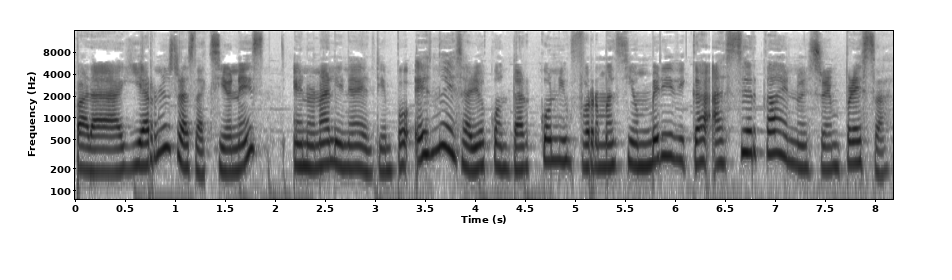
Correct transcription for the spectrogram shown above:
para guiar nuestras acciones en una línea del tiempo es necesario contar con información verídica acerca de nuestra empresa.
